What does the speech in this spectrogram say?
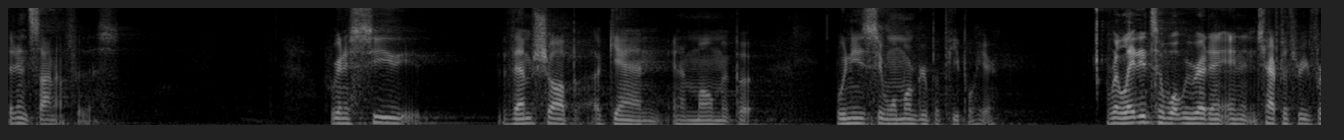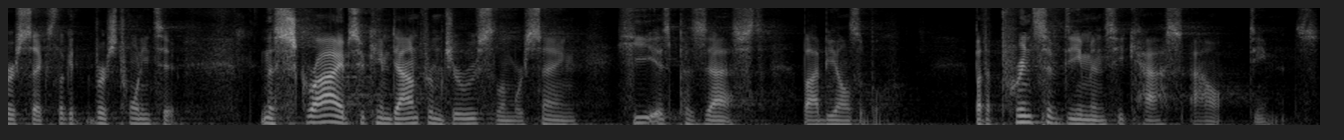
They didn't sign up for this. We're going to see them show up again in a moment, but we need to see one more group of people here. Related to what we read in, in chapter 3, verse 6, look at verse 22. And the scribes who came down from Jerusalem were saying, he is possessed by Beelzebul. By the prince of demons, he casts out demons.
